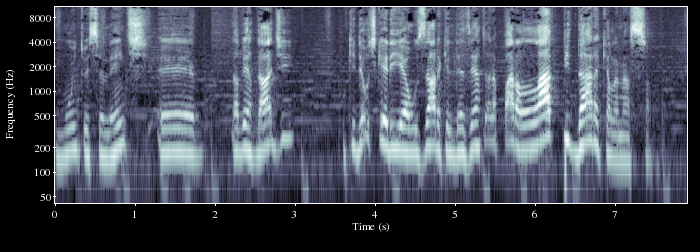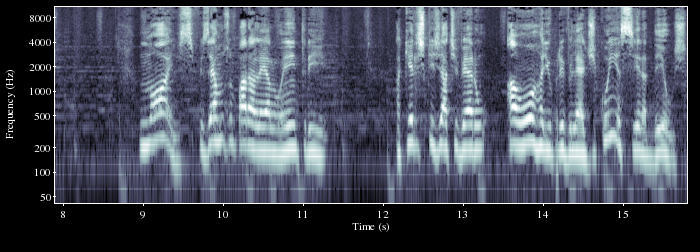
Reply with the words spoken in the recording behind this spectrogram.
muito excelente. É, na verdade, o que Deus queria usar aquele deserto era para lapidar aquela nação. Nós, se fizermos um paralelo entre aqueles que já tiveram a honra e o privilégio de conhecer a Deus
